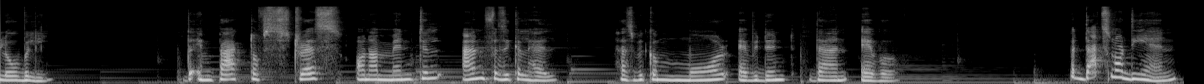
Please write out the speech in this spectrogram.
globally. The impact of stress on our mental and physical health has become more evident than ever. But that's not the end.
